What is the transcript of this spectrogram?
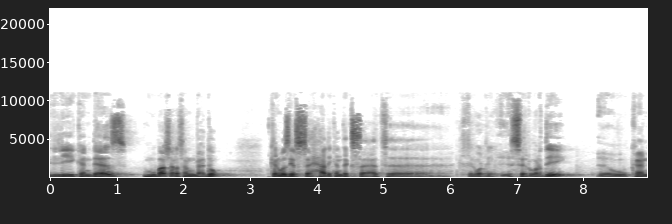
اللي كان داز مباشره من بعده كان وزير الصحه اللي كان ذاك الساعات السي الوردي السي الوردي وكان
